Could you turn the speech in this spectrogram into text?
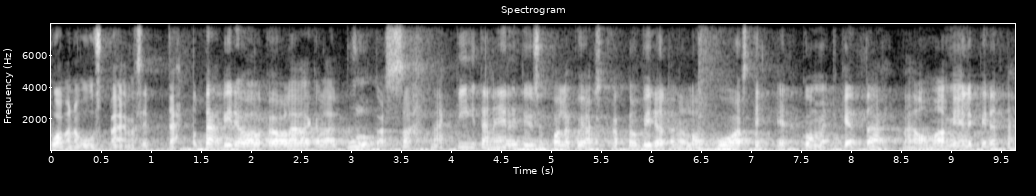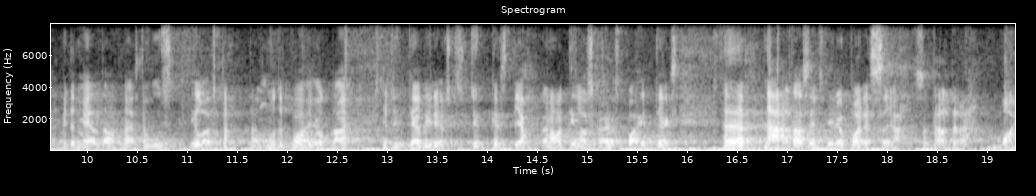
huomenna uusi päivä sitten. Mutta tää video alkaa olla aika lailla pulkassa. Mä kiitän erityisen paljon, kun jaksat katsoa videota tänne loppuun asti. Heitä kommenttikenttää vähän omaa mielipidettä, mitä mieltä oot näistä uusista tiloista tai muuten vaan jotain. Ja tykkää videosta, jos tykkäsit ja kanavan tilauskaa jos pahitteeksi. Nähdään taas ensi video parissa ja se on täältä moi!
